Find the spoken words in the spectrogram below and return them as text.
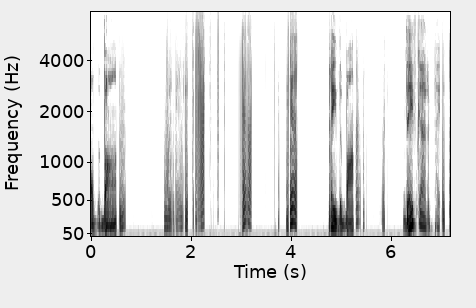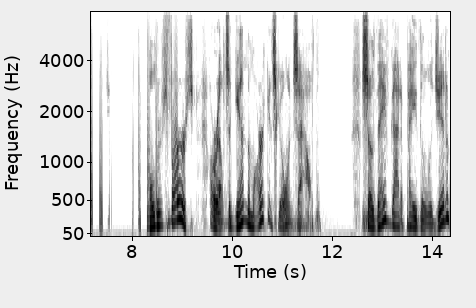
All the bond. Pay the bond. They've got to pay the holders first, or else again the market's going south. So they've got to pay the legitimate.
